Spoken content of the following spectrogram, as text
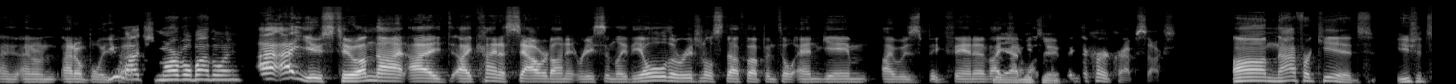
I, I don't, I don't believe You that. watch Marvel, by the way? I, I used to. I'm not. I I kind of soured on it recently. The old original stuff up until Endgame, I was big fan of. I Yeah, me too. it. The current crap sucks. Um, not for kids. You should,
